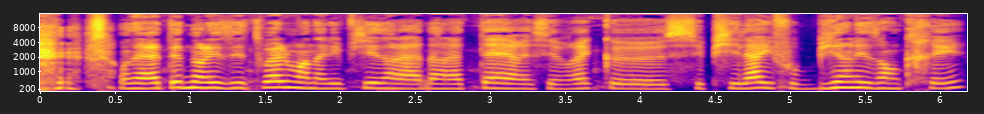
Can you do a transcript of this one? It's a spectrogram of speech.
on a la tête dans les étoiles, mais on a les pieds dans la, dans la terre. Et c'est vrai que ces pieds-là, il faut bien les ancrer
